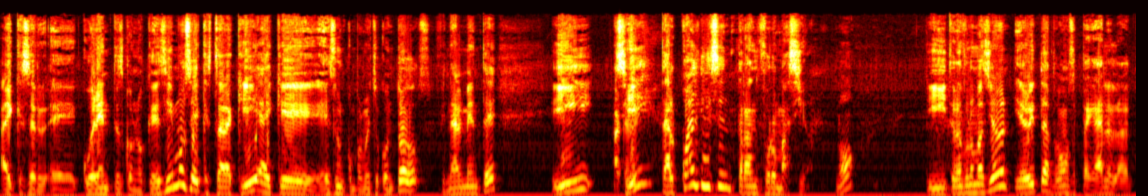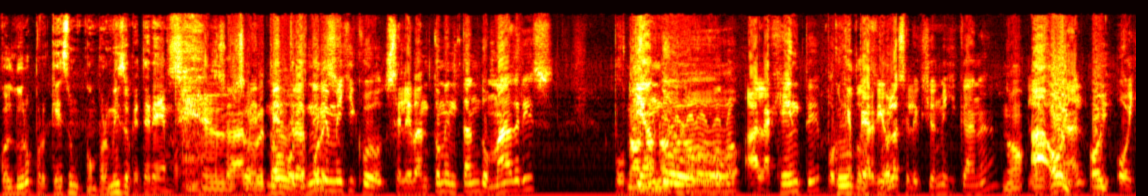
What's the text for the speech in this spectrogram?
hay que ser eh, coherentes con lo que decimos y hay que estar aquí, hay que, es un compromiso con todos, finalmente. Y Ah, sí, tal cual dicen transformación, ¿no? Y transformación, y ahorita vamos a pegarle al alcohol duro porque es un compromiso que tenemos. O sea, Sobre me- todo mientras medio. México se levantó mentando madres, puteando no, no, no, no. a la gente porque Crudos, perdió ¿no? la selección mexicana. No. Ah, hoy, final. hoy. Hoy.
